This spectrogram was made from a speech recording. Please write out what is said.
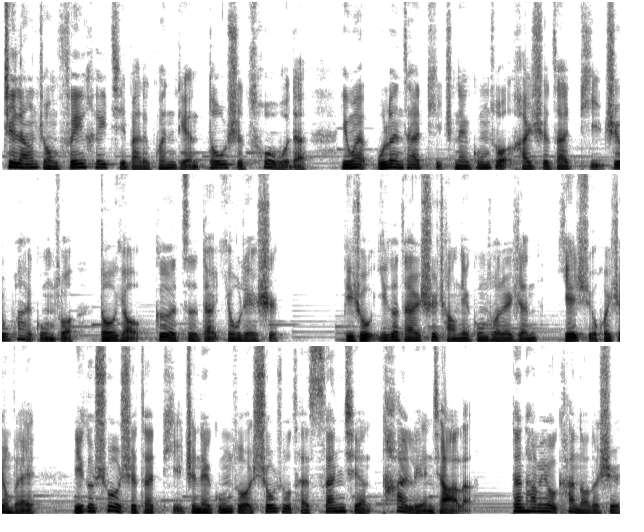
这两种非黑即白的观点都是错误的，因为无论在体制内工作还是在体制外工作，都有各自的优劣势。比如一个在市场内工作的人，也许会认为。一个硕士在体制内工作，收入才三千，太廉价了。但他没有看到的是，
